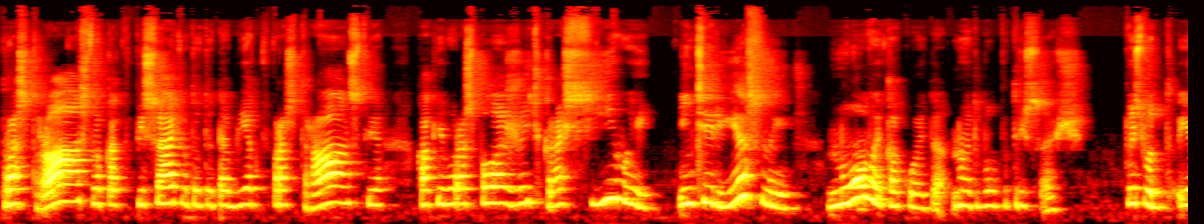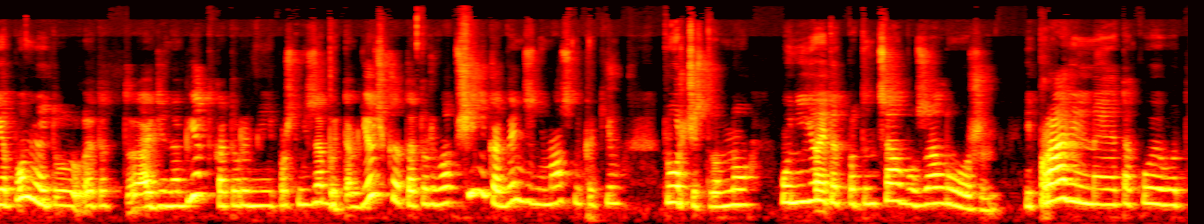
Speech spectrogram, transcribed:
пространства, как вписать вот этот объект в пространстве, как его расположить, красивый, интересный, новый какой-то. Но это было потрясающе. То есть вот я помню эту, этот один объект, который мне просто не забыть. Там девочка, которая вообще никогда не занималась никаким творчеством, но у нее этот потенциал был заложен. И правильное такое вот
